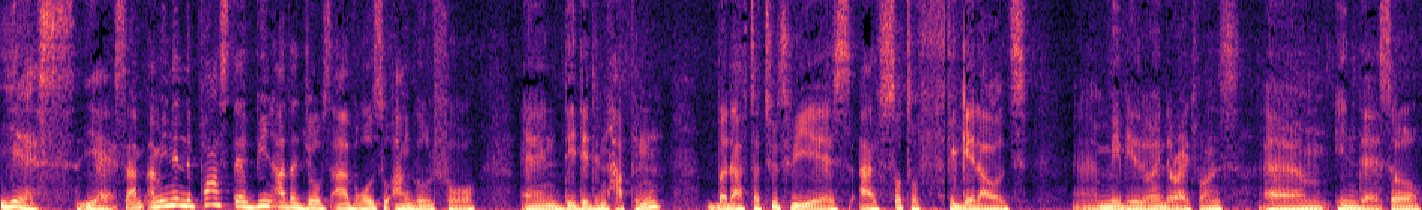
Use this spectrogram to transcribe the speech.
Yes, yes. I, I mean, in the past, there have been other jobs I've also angled for, and they didn't happen. But after two, three years, I've sort of figured out uh, maybe they weren't the right ones um, in there. So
